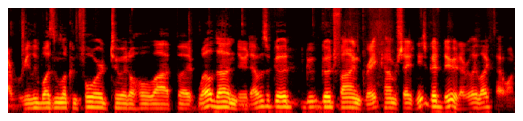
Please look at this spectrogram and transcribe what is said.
I really wasn't looking forward to it a whole lot. But well done, dude. That was a good, good, good find. Great conversation. He's a good dude. I really like that one.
